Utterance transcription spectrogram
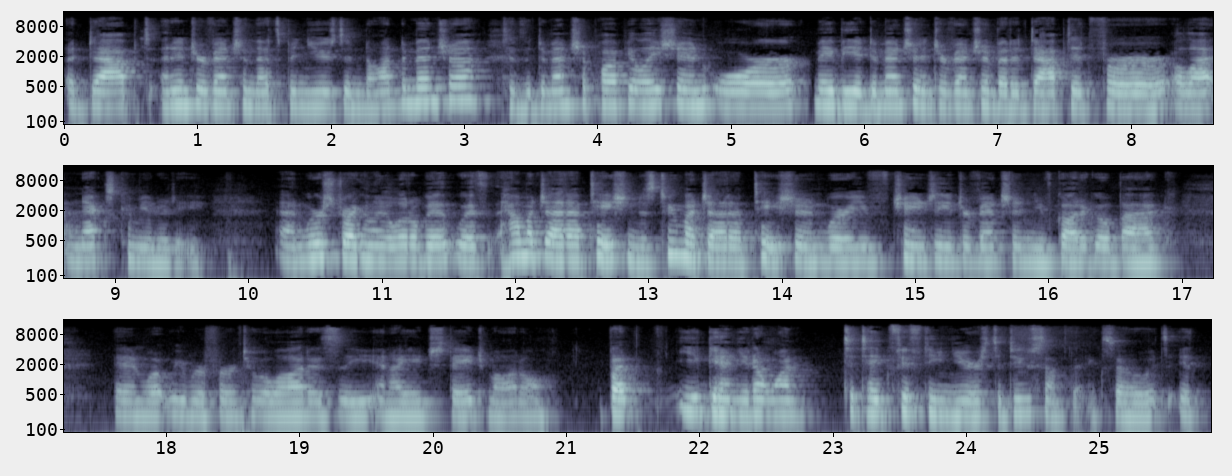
adapt an intervention that's been used in non dementia to the dementia population, or maybe a dementia intervention but adapted for a Latinx community. And we're struggling a little bit with how much adaptation is too much adaptation, where you've changed the intervention, you've got to go back in what we refer to a lot as the NIH stage model. But again, you don't want to take 15 years to do something. So it's it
